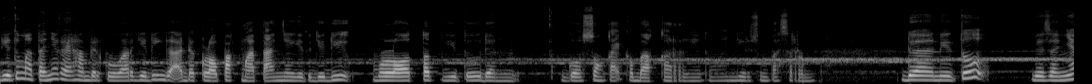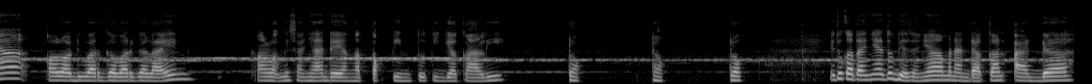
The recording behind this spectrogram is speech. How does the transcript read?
dia tuh matanya kayak hampir keluar jadi nggak ada kelopak matanya gitu. Jadi melotot gitu dan gosong kayak kebakar gitu. Anjir sumpah serem dan itu biasanya kalau di warga-warga lain kalau misalnya ada yang ngetok pintu tiga kali dok dok dok. Itu katanya itu biasanya menandakan ada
